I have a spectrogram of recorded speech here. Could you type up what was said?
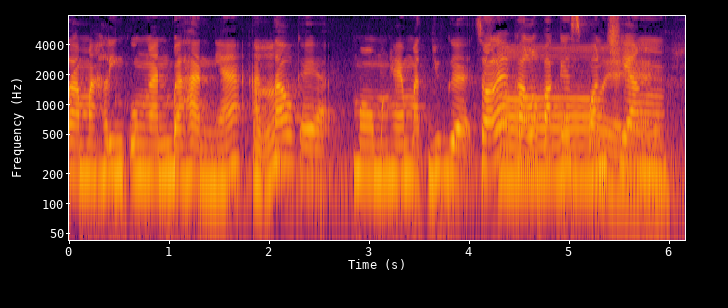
ramah lingkungan bahannya -huh. atau kayak mau menghemat juga. Soalnya oh, kalau pakai sponge yeah, yang yeah iya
